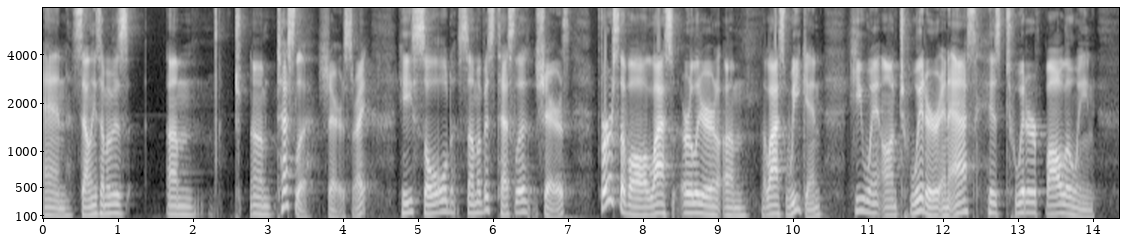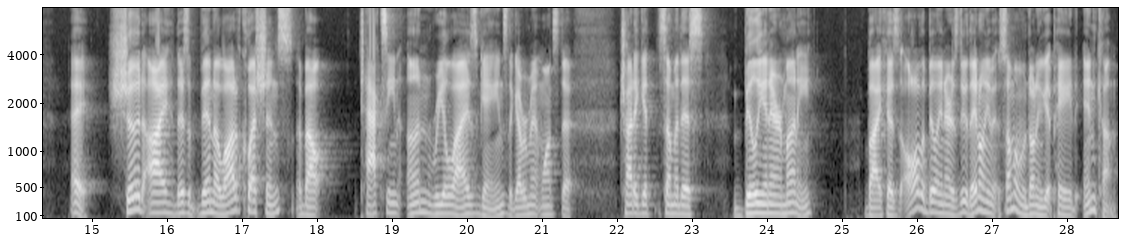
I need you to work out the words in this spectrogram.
and selling some of his um, t- um, Tesla shares, right? he sold some of his Tesla shares. First of all, last earlier um, last weekend, he went on Twitter and asked his Twitter following, "Hey, should I?" There's been a lot of questions about taxing unrealized gains. The government wants to try to get some of this billionaire money by because all the billionaires do, they don't even some of them don't even get paid income.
